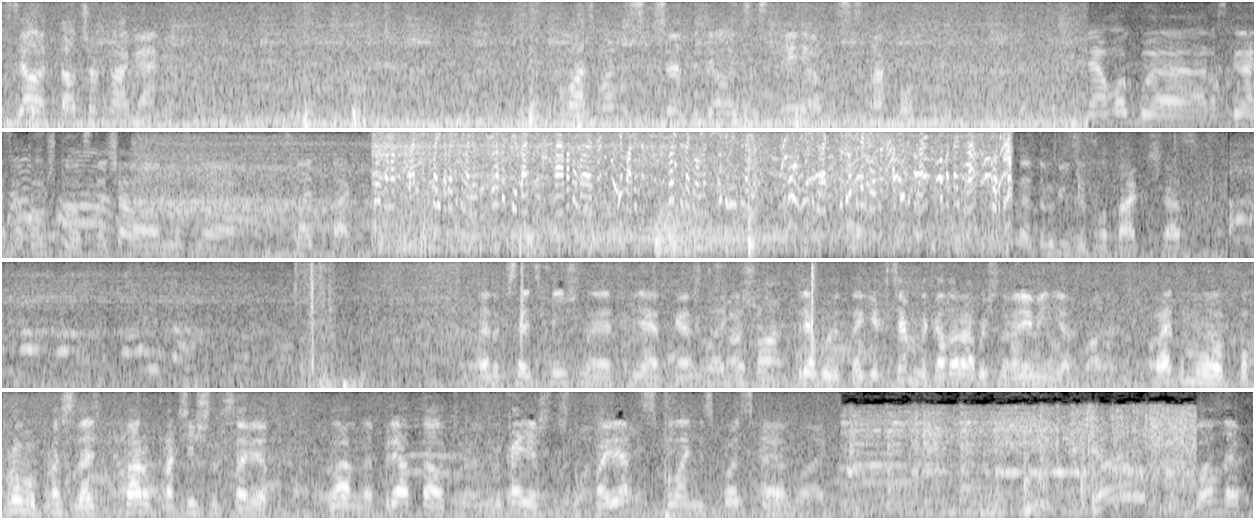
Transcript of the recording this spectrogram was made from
сделать толчок ногами. По возможности все это делайте с тренером и со страховкой. Я мог бы рассказать о том, что сначала нужно стать так. Это выглядит вот так сейчас. Это вся техничная фигня, это, конечно, хорошо. Требует таких тем, на которые обычно времени нет. Поэтому попробую просто дать пару практичных советов. Главное, при отталкивании. Ну, конечно, чтобы поверхность была не скользкая. Главное,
